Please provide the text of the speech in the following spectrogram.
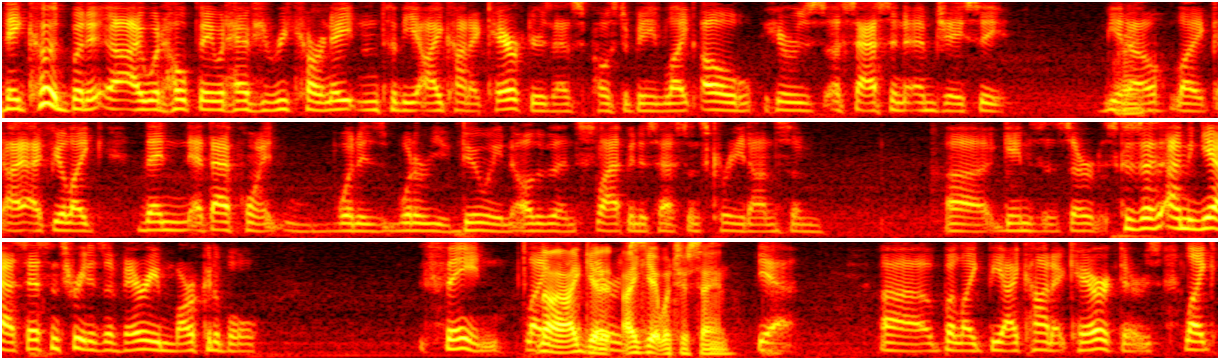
They could, but it, I would hope they would have you reincarnate into the iconic characters as opposed to being like, oh, here's Assassin MJC. You Right. know, like I, I feel like then at that point, what is what are you doing other than slapping Assassin's Creed on some uh, games as a service? Because I mean, yeah, Assassin's Creed is a very marketable thing. Like, No, I get it. I get what you're saying. yeah. Uh, but like the iconic characters, like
